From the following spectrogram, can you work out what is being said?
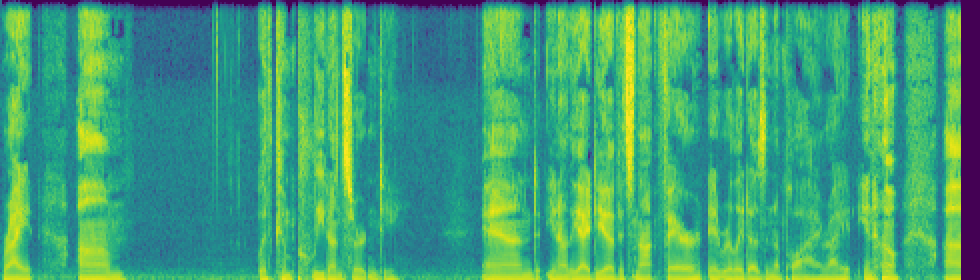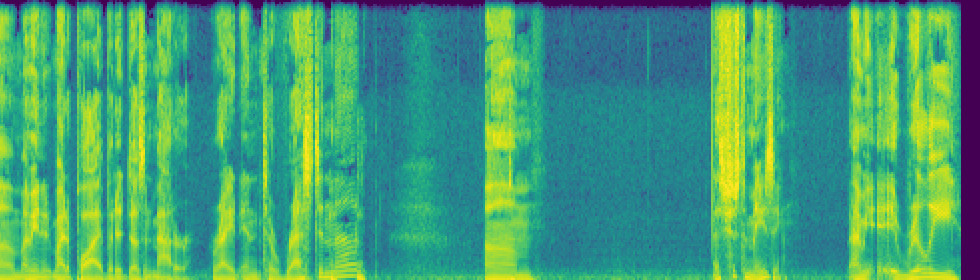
right? Um, with complete uncertainty and you know the idea of it's not fair it really doesn't apply right? You know um, i mean it might apply but it doesn't matter right? And to rest in that um, that's just amazing. I mean it really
